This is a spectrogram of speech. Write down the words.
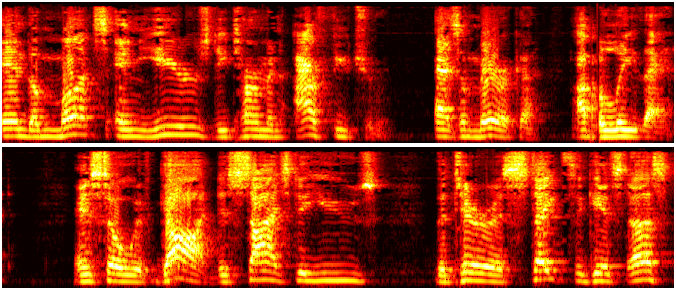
in the months and years determine our future as America. I believe that. And so if God decides to use the terrorist states against us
